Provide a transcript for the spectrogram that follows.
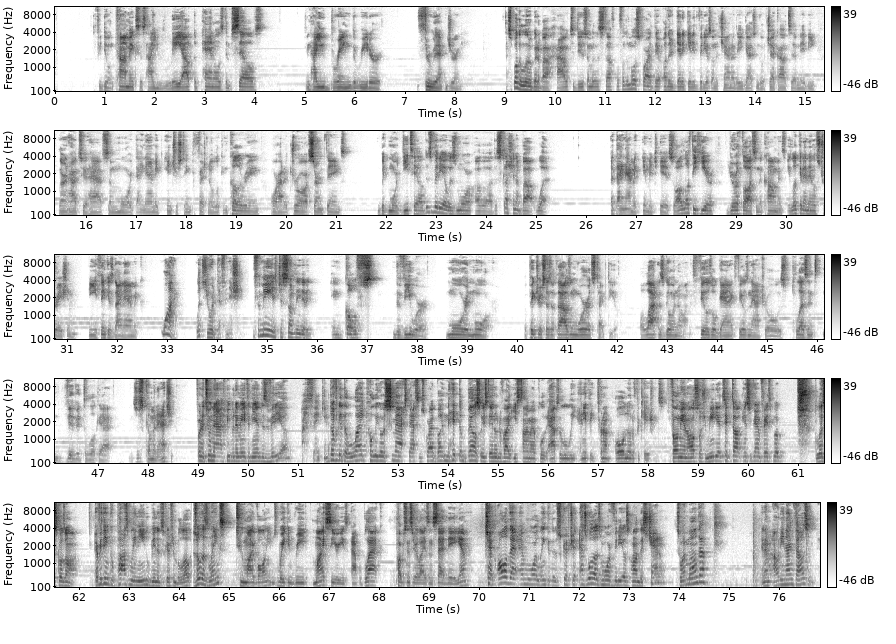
If you're doing comics, is how you lay out the panels themselves and how you bring the reader through that journey. I spoke a little bit about how to do some of this stuff, but for the most part, there are other dedicated videos on the channel that you guys can go check out to maybe learn how to have some more dynamic, interesting, professional looking coloring or how to draw certain things with more detail. This video is more of a discussion about what a dynamic image is. So I'd love to hear your thoughts in the comments. You look at an illustration and you think it's dynamic. Why? What's your definition? For me, it's just something that engulfs the viewer more and more. A picture says a thousand words type deal. a lot is going on. It feels organic, feels natural, is pleasant and vivid to look at. It's just coming at you. For the two and a half people that made it to the end of this video, I thank you. Don't forget to like, Holy Ghost, smash that subscribe button, hit the bell so you stay notified each time I upload absolutely anything. Turn on all notifications. Follow me on all social media, TikTok, Instagram, Facebook, the list goes on. Everything you could possibly need will be in the description below, as well as links to my volumes where you can read my series, Apple Black, published and serialized on Saturday AM. Check all of that and more linked in the description, as well as more videos on this channel. So I'm Manga, and I'm Audi 9000.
